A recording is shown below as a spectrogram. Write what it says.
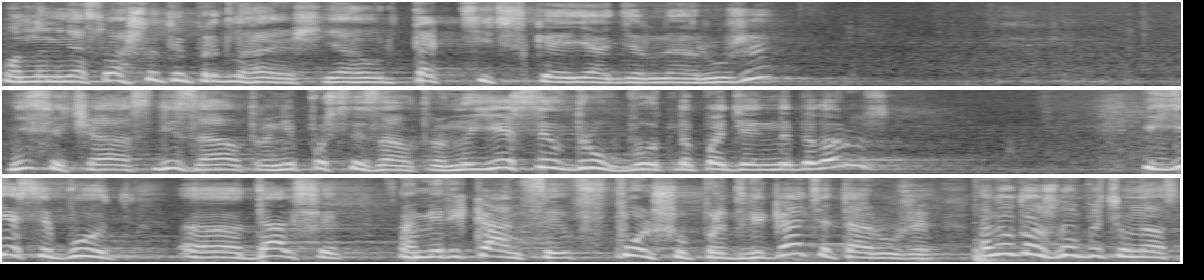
Он на меня спрашивает, а что ты предлагаешь? Я говорю, тактическое ядерное оружие – не сейчас, не завтра, не послезавтра. Но если вдруг будет нападение на Беларусь, и если будут э, дальше американцы в Польшу продвигать это оружие, оно должно быть у нас.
